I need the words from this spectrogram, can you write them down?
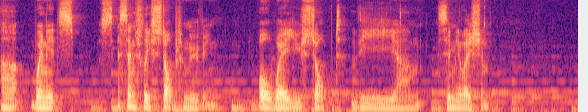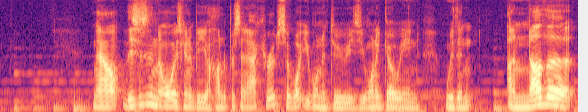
uh, when it's essentially stopped moving or where you stopped the um, simulation. Now, this isn't always going to be 100% accurate, so what you want to do is you want to go in with an another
